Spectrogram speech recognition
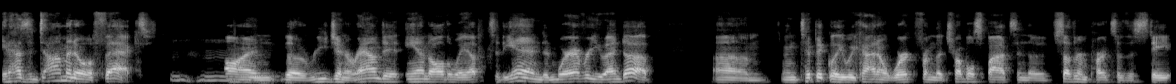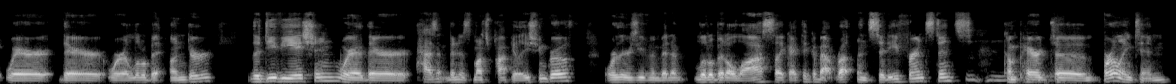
it has a domino effect mm-hmm. on the region around it and all the way up to the end and wherever you end up um, and typically we kind of work from the trouble spots in the southern parts of the state where there we're a little bit under the deviation where there hasn't been as much population growth or there's even been a little bit of loss. Like i think about rutland city for instance mm-hmm. compared to burlington.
